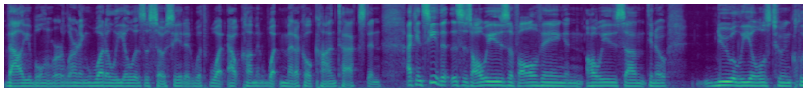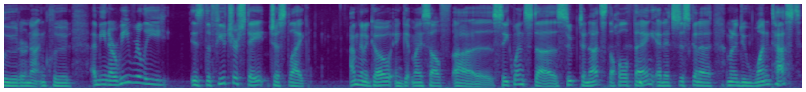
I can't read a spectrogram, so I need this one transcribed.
valuable. And we're learning what allele is associated with what outcome and what medical context. And I can see that this is always evolving and always, um, you know, new alleles to include or not include. I mean, are we really? Is the future state just like I'm gonna go and get myself uh, sequenced, uh, soup to nuts, the whole thing, and it's just gonna I'm gonna do one test,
